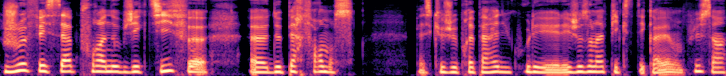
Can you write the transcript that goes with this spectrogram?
je fais ça pour un objectif de performance. Parce que je préparais du coup les, Jeux Olympiques. C'était quand même en plus un,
